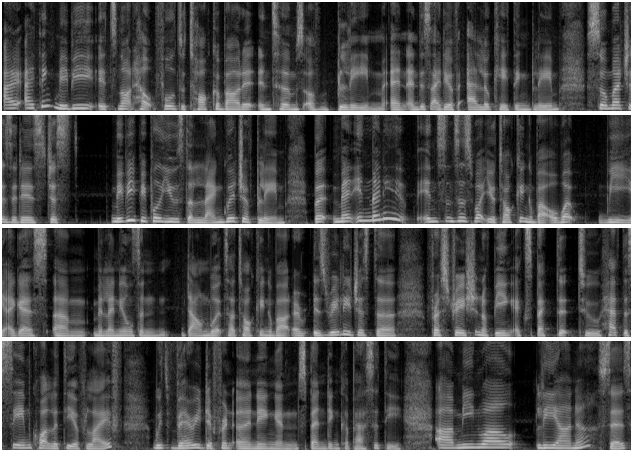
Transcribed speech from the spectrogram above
I, I think maybe it's not helpful to talk about it in terms of blame and, and this idea of allocating blame so much as it is just maybe people use the language of blame, but in many instances, what you're talking about, or what we, I guess, um, millennials and downwards are talking about, is really just the frustration of being expected to have the same quality of life with very different earning and spending capacity. Uh, meanwhile, Liana says,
